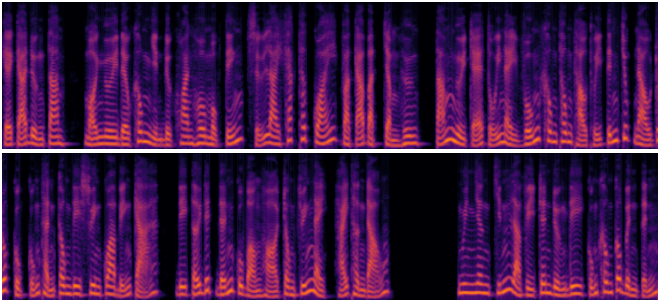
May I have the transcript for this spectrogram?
kể cả đường Tam, mọi người đều không nhìn được hoang hô một tiếng, sử lai khắc thất quái và cả bạch trầm hương, tám người trẻ tuổi này vốn không thông thạo thủy tính chút nào rốt cục cũng thành công đi xuyên qua biển cả, đi tới đích đến của bọn họ trong chuyến này, hải thần đảo. Nguyên nhân chính là vì trên đường đi cũng không có bình tĩnh,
